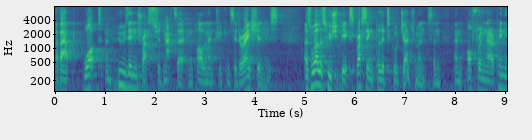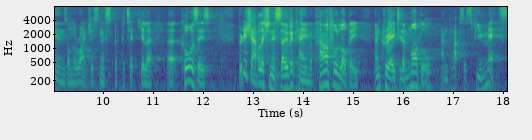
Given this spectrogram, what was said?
about what and whose interests should matter in parliamentary considerations, as well as who should be expressing political judgments and, and offering their opinions on the righteousness of particular uh, causes, British abolitionists overcame a powerful lobby and created a model and perhaps a few myths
